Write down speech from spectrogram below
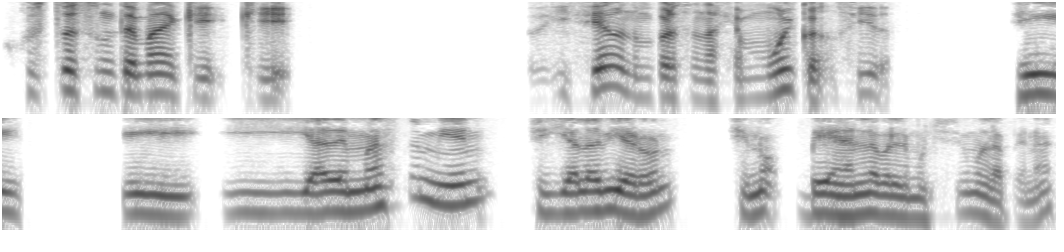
justo es un tema de que, que hicieron un personaje muy conocido. Sí. Y, y además también, si ya la vieron, si no, véanla, vale muchísimo la pena.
